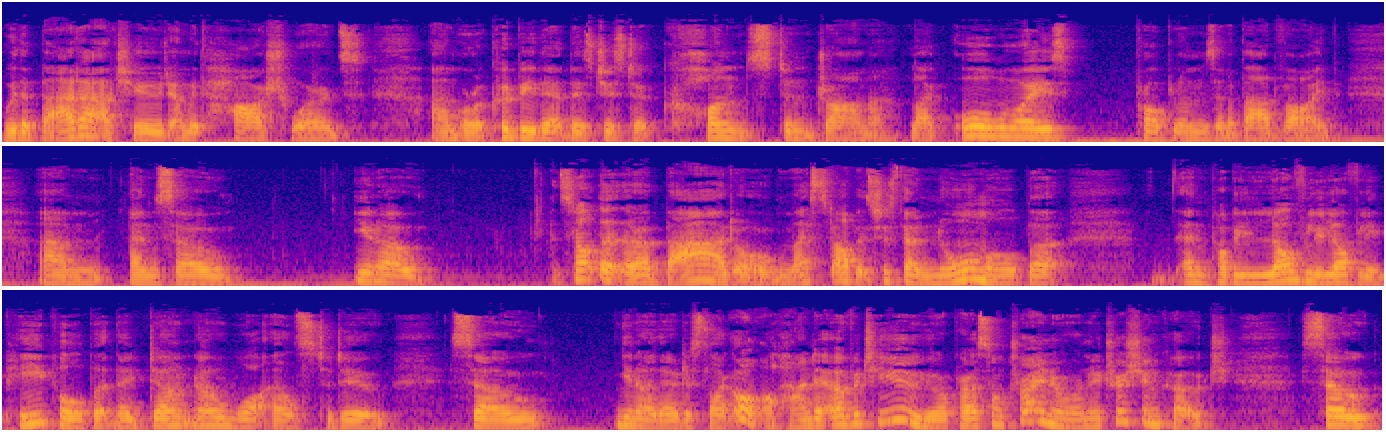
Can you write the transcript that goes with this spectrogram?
with a bad attitude and with harsh words. Um, or it could be that there's just a constant drama, like always problems and a bad vibe. Um, and so, you know, it's not that they're bad or messed up, it's just they're normal, but and probably lovely, lovely people, but they don't know what else to do. So you know, they're just like, oh, I'll hand it over to you. You're a personal trainer or a nutrition coach. So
